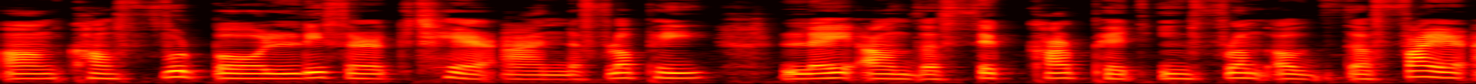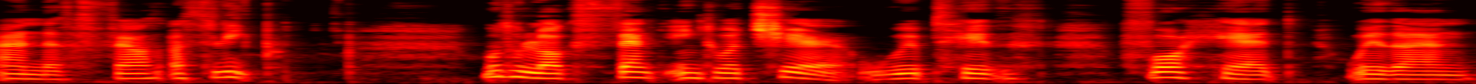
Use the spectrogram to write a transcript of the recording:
on comfortable leather chair and Floppy lay on the thick carpet in front of the fire and fell asleep. Mortlock sank into a chair, wiped his forehead with an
